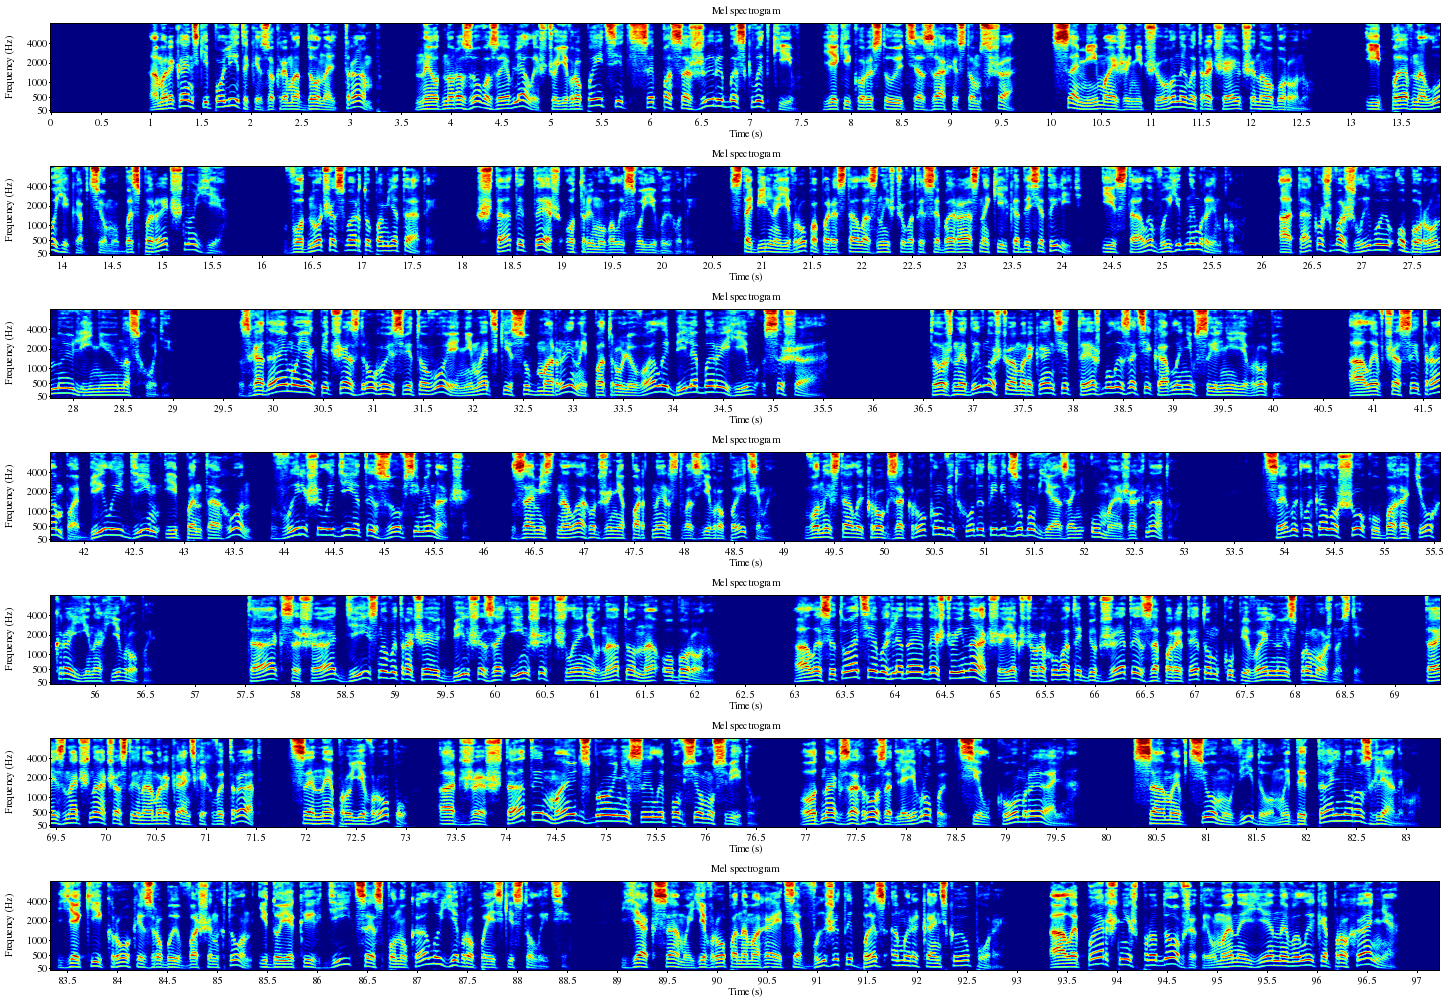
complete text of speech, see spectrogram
Американські політики, зокрема Дональд Трамп, неодноразово заявляли, що європейці це пасажири без квитків, які користуються захистом США, самі майже нічого не витрачаючи на оборону. І певна логіка в цьому, безперечно, є. Водночас варто пам'ятати, Штати теж отримували свої вигоди. Стабільна Європа перестала знищувати себе раз на кілька десятиліть і стала вигідним ринком, а також важливою оборонною лінією на сході. Згадаємо, як під час Другої світової німецькі субмарини патрулювали біля берегів США. Тож не дивно, що американці теж були зацікавлені в сильній Європі. Але в часи Трампа Білий дім і Пентагон вирішили діяти зовсім інакше. Замість налагодження партнерства з європейцями вони стали крок за кроком відходити від зобов'язань у межах НАТО. Це викликало шок у багатьох країнах Європи. Так, США дійсно витрачають більше за інших членів НАТО на оборону. Але ситуація виглядає дещо інакше, якщо рахувати бюджети за паритетом купівельної спроможності. Та й значна частина американських витрат це не про Європу, адже Штати мають збройні сили по всьому світу. Однак загроза для Європи цілком реальна. Саме в цьому відео ми детально розглянемо, які кроки зробив Вашингтон і до яких дій це спонукало європейські столиці, як саме Європа намагається вижити без американської опори. Але перш ніж продовжити, у мене є невелике прохання.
